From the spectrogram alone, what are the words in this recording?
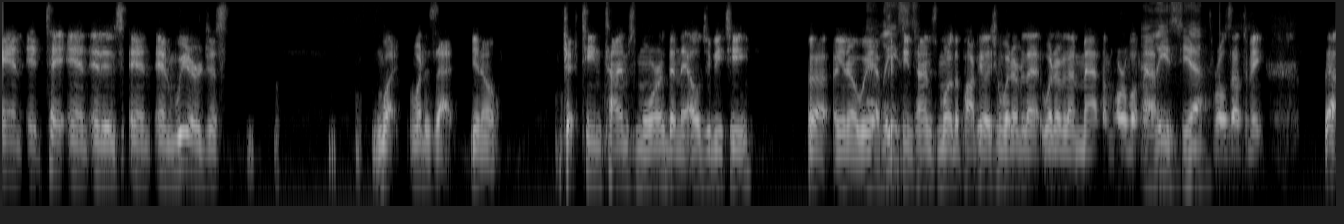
and it ta- and it is and and we are just what what is that? You know, fifteen times more than the LGBT. Uh, you know, we at have least. 15 times more the population, whatever that, whatever that math, I'm horrible at, at least, yeah, rolls out to me. Yeah,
